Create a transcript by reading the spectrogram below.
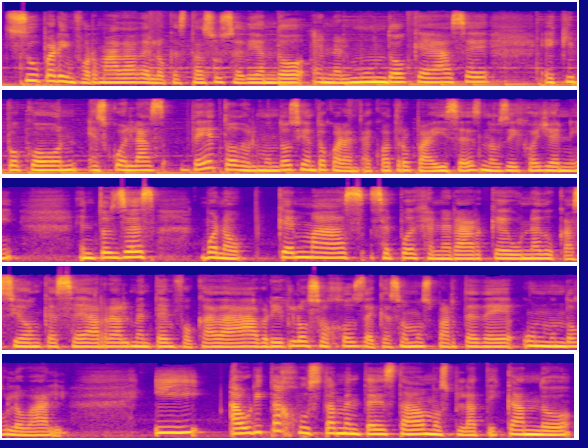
súper informada de lo que está sucediendo en el mundo, que hace equipo con escuelas de todo el mundo, 144 países, nos dijo Jenny. Entonces, bueno, ¿qué más se puede generar que una educación que sea realmente enfocada a abrir los ojos de que somos parte de un mundo global? Y ahorita justamente estábamos platicando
